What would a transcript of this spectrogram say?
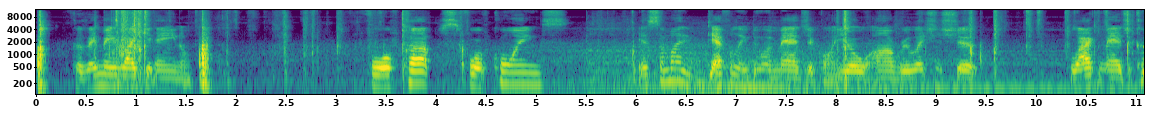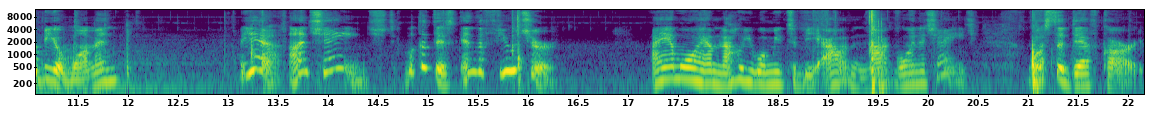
Because they may like it, ain't them. Four of Cups, Four of Coins. Yeah, somebody definitely doing magic on your uh, relationship. Black magic. Could be a woman. But yeah, unchanged. Look at this. In the future. I am or I am not who you want me to be. I'm not going to change. What's the death card?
